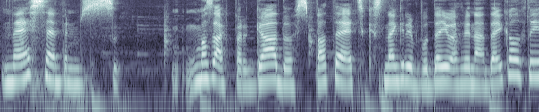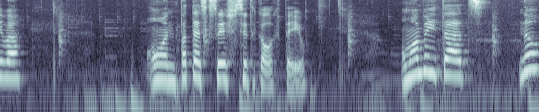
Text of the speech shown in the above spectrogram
nesen, pirms mazāk par gadu, es pateicu, ka es negribu dejot vienā deju kolektīvā, un pateicu, ka es iešu citu kolektīvu. Un man bija tāds, nu,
